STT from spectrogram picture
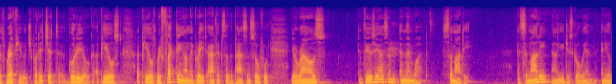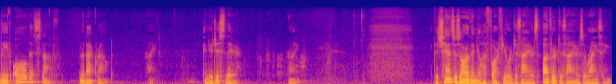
with refuge, bodhicitta, uh, guru yoga, appeals, appeals, reflecting on the great adepts of the past and so forth. You arouse enthusiasm mm. and then what? Samadhi. And samadhi, now you just go in and you leave all that stuff in the background, right? And you're just there, right? the chances are then you'll have far fewer desires, other desires arising.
